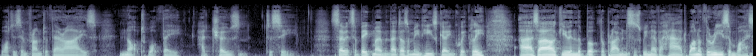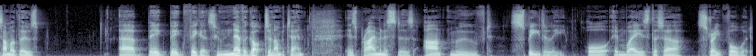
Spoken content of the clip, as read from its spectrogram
what is in front of their eyes, not what they had chosen to see. So it's a big moment. That doesn't mean he's going quickly. Uh, as I argue in the book, The Prime Ministers We Never Had, one of the reasons why some of those uh, big, big figures who never got to number 10 is prime ministers aren't moved speedily or in ways that are straightforward.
